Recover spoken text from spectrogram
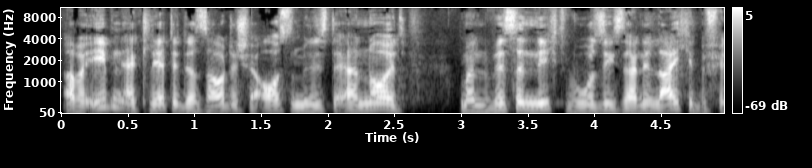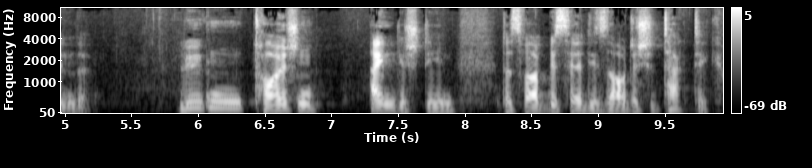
Aber eben erklärte der saudische Außenminister erneut, man wisse nicht, wo sich seine Leiche befinde. Lügen, täuschen, eingestehen. Das war bisher die saudische Taktik.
